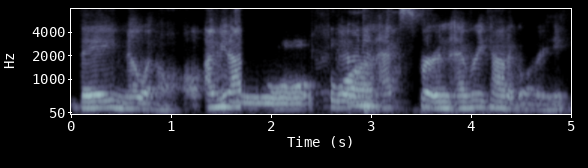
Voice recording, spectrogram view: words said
they know it all. I mean, I, they're an expert in every category.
